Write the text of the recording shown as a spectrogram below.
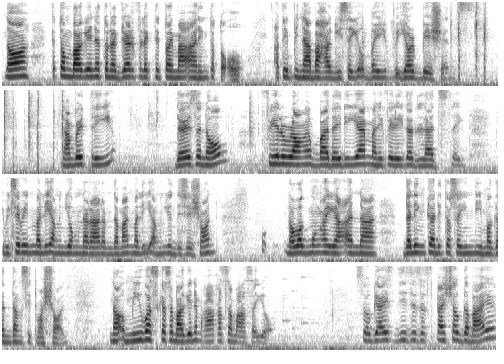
no? Itong bagay na to, nagre-reflect nito ay maaaring totoo at ipinabahagi sa iyo by your visions. Number three, there is a no. Feel wrong bad idea, manipulated lead state. Ibig sabihin, mali ang iyong nararamdaman, mali ang iyong desisyon, na huwag mong hayaan na daling ka dito sa hindi magandang sitwasyon. Na umiwas ka sa bagay na makakasama sa iyo. So guys, this is a special gabay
